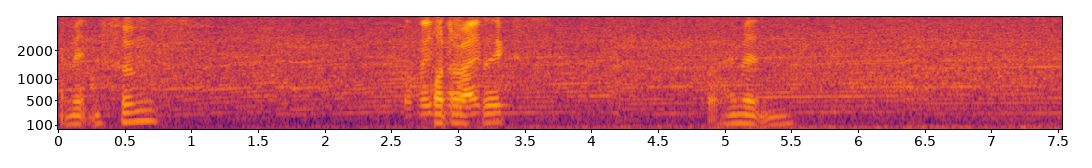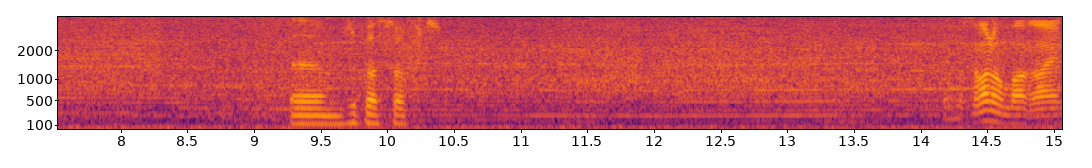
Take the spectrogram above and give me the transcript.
Hamilton 5, Auf welchen Bottas Reifen? 6. So, Hamilton. Ähm, Supersoft. Da muss auch noch mal rein.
